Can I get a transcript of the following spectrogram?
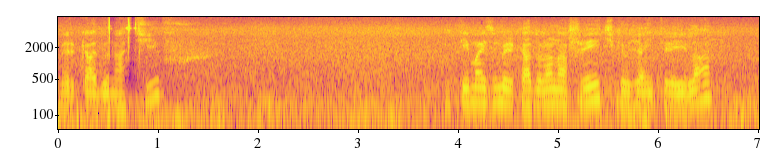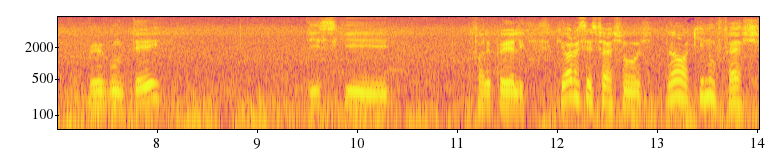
mercado nativo. E tem mais um mercado lá na frente que eu já entrei lá. Perguntei. Disse que. Falei pra ele, que horas vocês fecham hoje? Não, aqui não fecha.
